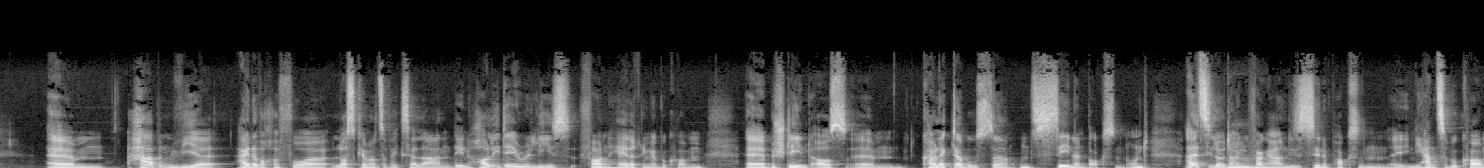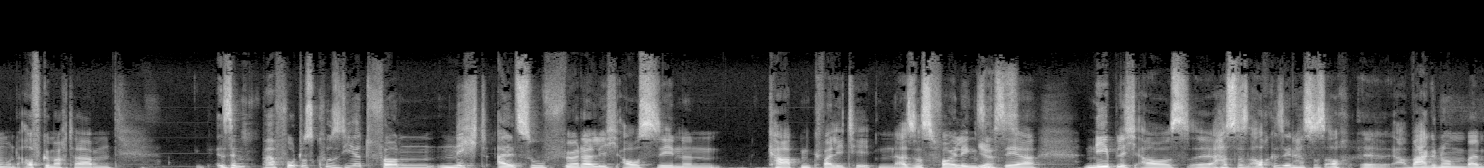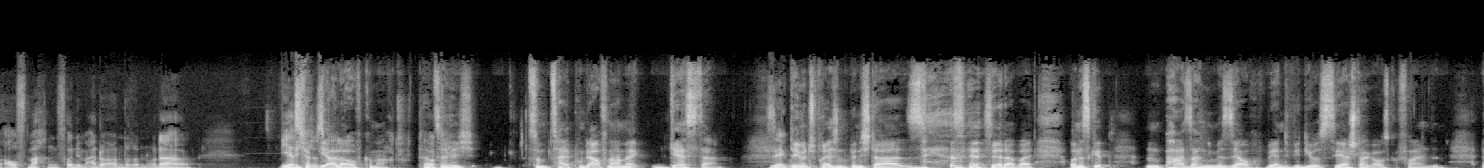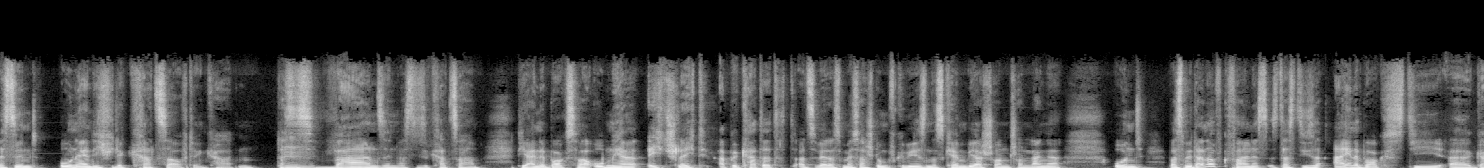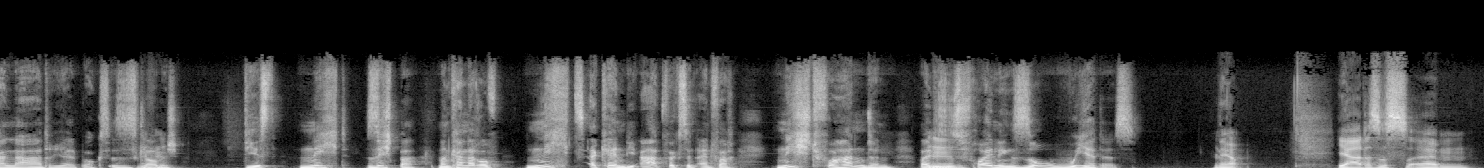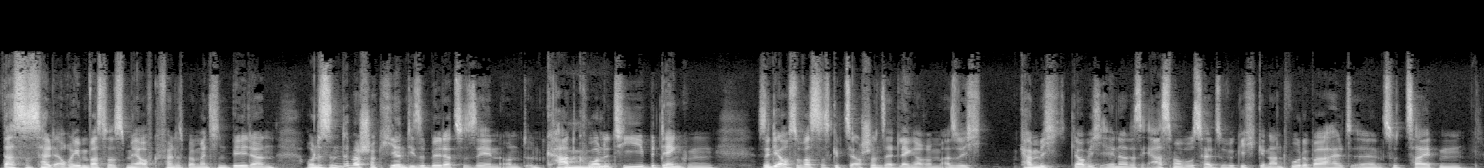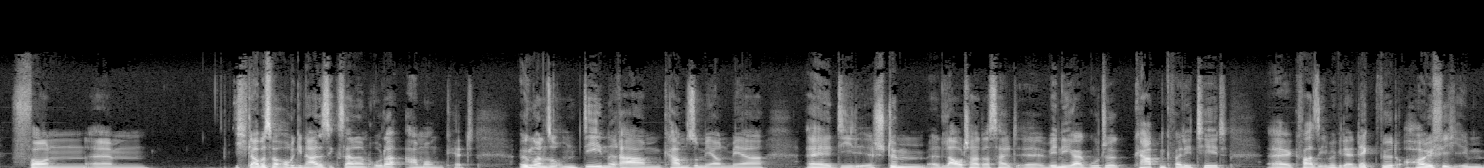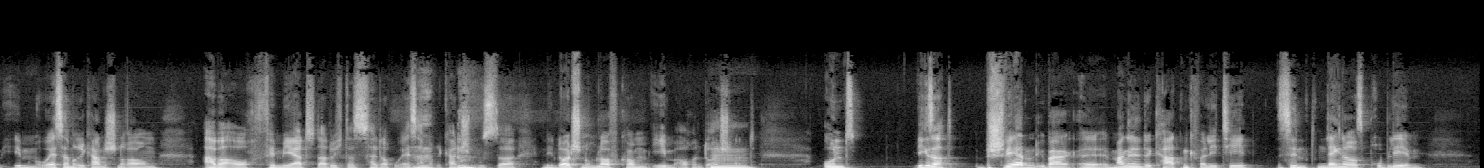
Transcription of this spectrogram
ähm, haben wir eine Woche vor Lost Caverns of Ixalan den Holiday Release von Herr der Ringe bekommen, äh, bestehend aus ähm, Collector Booster und Szenenboxen. Und als die Leute mhm. angefangen haben, diese Szeneboxen äh, in die Hand zu bekommen und aufgemacht haben, sind ein paar Fotos kursiert von nicht allzu förderlich aussehenden Kartenqualitäten. Also das Foiling yes. sieht sehr neblig aus. Äh, hast du es auch gesehen? Hast du es auch äh, wahrgenommen beim Aufmachen von dem einen oder anderen? Oder ich habe die alle aufgemacht. Tatsächlich okay. zum Zeitpunkt der Aufnahme gestern. Sehr gut. Dementsprechend bin ich da sehr, sehr, sehr dabei. Und es gibt ein paar Sachen, die mir sehr auch während Videos sehr stark ausgefallen sind. Es sind unendlich viele Kratzer auf den Karten. Das mhm. ist Wahnsinn, was diese Kratzer haben. Die eine Box war oben her echt schlecht abgekattet, als wäre das Messer stumpf gewesen. Das kennen wir ja schon, schon lange. Und was mir dann aufgefallen ist, ist, dass diese eine Box, die äh, Galadriel-Box ist es, glaube mhm. ich, die ist nicht sichtbar. Man kann darauf nichts erkennen. Die Artworks sind einfach nicht vorhanden, weil mhm. dieses Foiling so weird ist. Ja. Ja, das ist, ähm, das ist halt auch eben was, was mir aufgefallen ist bei manchen Bildern. Und es sind immer schockierend, diese Bilder zu sehen. Und, und Card-Quality-Bedenken mhm. sind ja auch sowas, das gibt's ja auch schon seit längerem. Also ich kann mich, glaube ich, erinnern, das erste Mal, wo es halt so wirklich genannt wurde, war halt äh, zu Zeiten von ähm, ich glaube, es war originales Ixalan oder Amon Cat. Irgendwann so um den Rahmen kamen so mehr und mehr äh, die Stimmen äh, lauter, dass halt äh, weniger gute Kartenqualität äh, quasi immer wieder entdeckt wird, häufig im, im US-amerikanischen Raum, aber auch vermehrt dadurch, dass halt auch US-amerikanische Booster in den deutschen Umlauf kommen, eben auch in Deutschland. Mhm. Und wie gesagt, Beschwerden über äh, mangelnde Kartenqualität sind ein längeres Problem.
